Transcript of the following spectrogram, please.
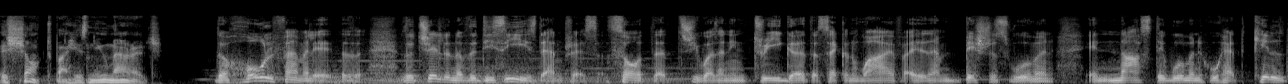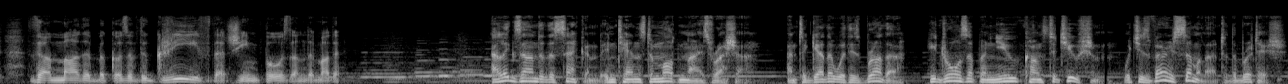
is shocked by his new marriage. The whole family, the, the, children of the deceased empress, thought that she was an intriguer, the second wife, an ambitious woman, a nasty woman who had killed their mother because of the grief that she imposed on the mother. Alexander II intends to modernize Russia, and together with his brother, he draws up a new constitution, which is very similar to the British.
